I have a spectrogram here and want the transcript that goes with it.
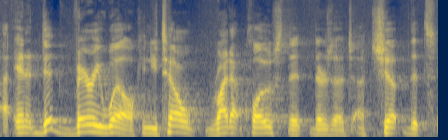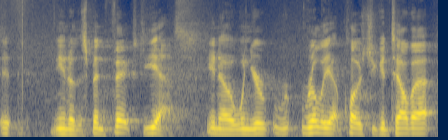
uh, and it did very well. Can you tell right up close that there's a, a chip that's it, you know that's been fixed? Yes. You know when you're really up close, you can tell that.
